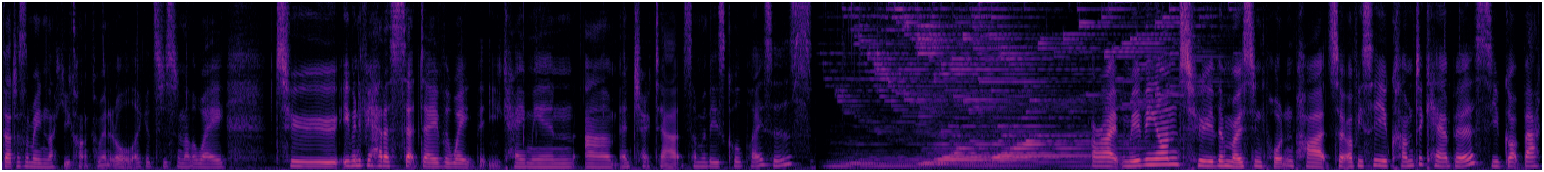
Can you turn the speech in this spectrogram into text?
that doesn't mean like you can't come in at all. Like it's just another way to even if you had a set day of the week that you came in um, and checked out some of these cool places. All right, moving on to the most important part. So obviously you've come to campus, you've got back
